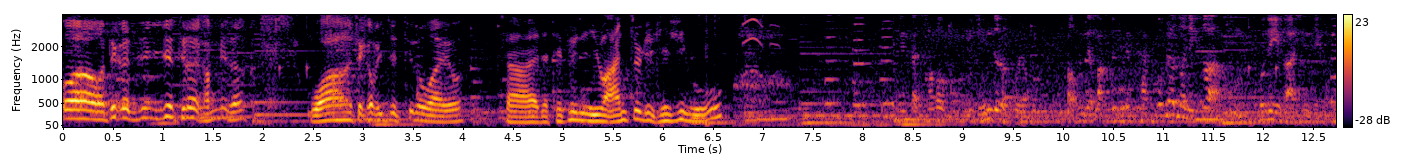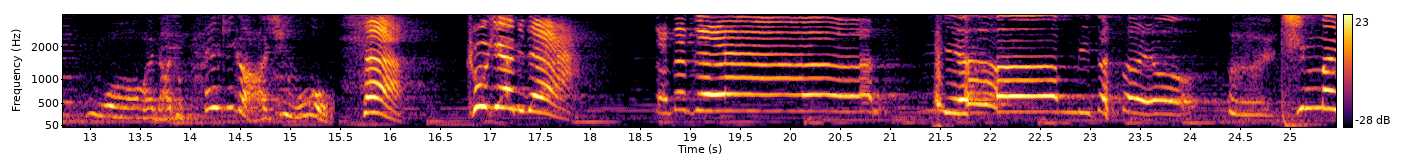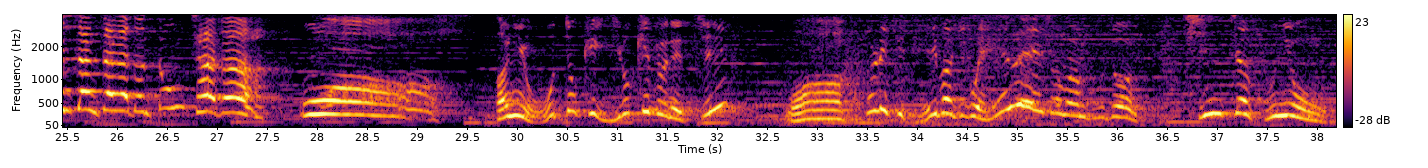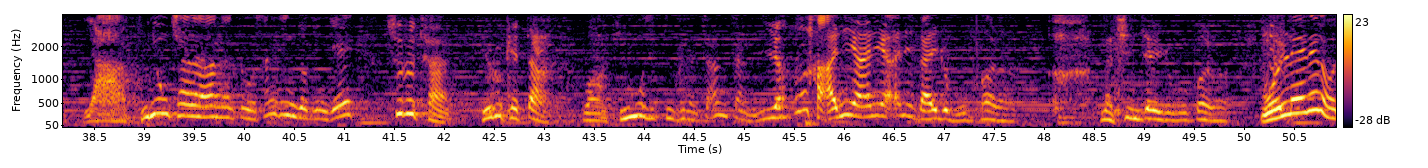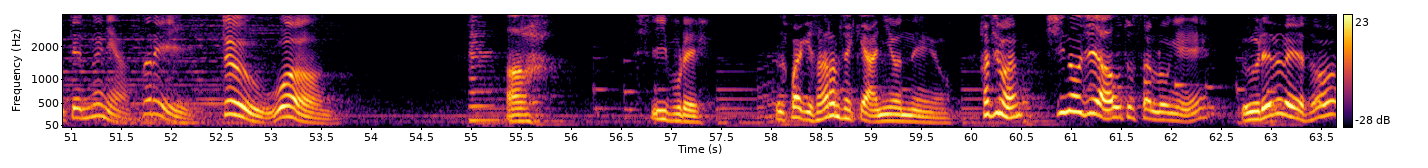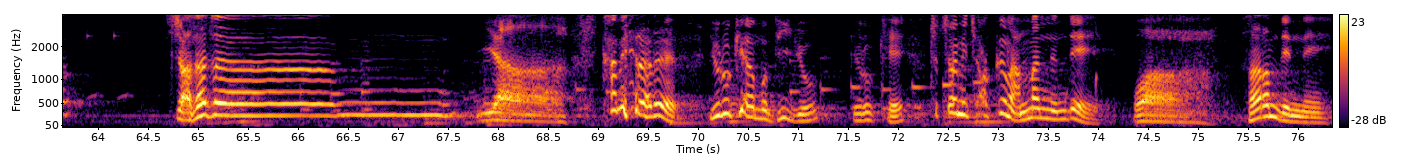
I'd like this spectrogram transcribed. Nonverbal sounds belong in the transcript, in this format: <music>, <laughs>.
와 어떡하지? 이제, 들어갑니다. 와 잠깐만 이제 들어와요. 자 이제 대표님 이 안쪽에 계시고. 일단 작업 무지 힘들었고요. 아, 근데 막 이렇게 다 꾸며놓으니까 본인이가 아쉽네요. 우와 나도 팔기가 아쉬워. 자 공개합니다. 짜자잔! 이야 미쳤어요. 힘만 짱짱하던 똥차가. 우와 아니 어떻게 이렇게 변했지? 와 퀄리티 대박이고 해외에서만 보던 진짜 군용. 야 군용차 하면 또 상징적인 게 수류탄. 요렇게 딱. 와 뒷모습도 그냥 짱짱. 이야 <laughs> 아니 아니 아니 나 이거 못 팔아. <laughs> 나 진짜 이거 못 팔아. 원래는 어땠느냐? 3 2 1 아, 씨부레. 윽박이 사람 새끼 아니었네요. 하지만 시너지 아우토 살롱에 의뢰를 해서 짜자잔! 이야, 카메라를 이렇게 한번 비교. 이렇게 초점이 조금 안 맞는데 와 사람 됐네.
